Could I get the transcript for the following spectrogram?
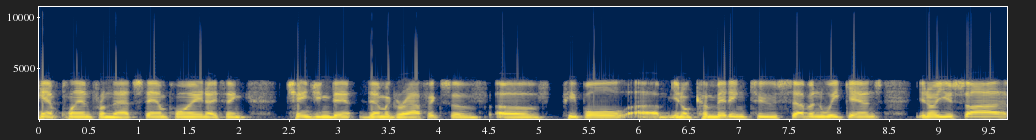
can't plan from that standpoint. I think changing de- demographics of of people, um, you know, committing to seven weekends. You know, you saw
